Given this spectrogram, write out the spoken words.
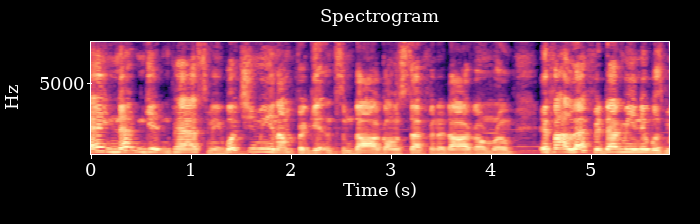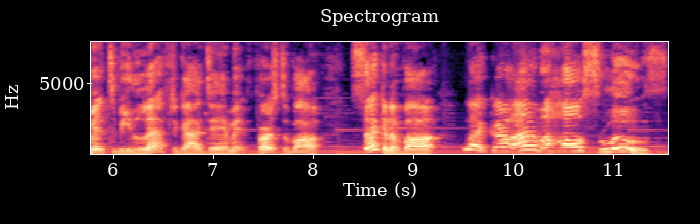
ain't nothing getting past me. What you mean I'm forgetting some doggone stuff in the doggone room? If I left it, that mean it was meant to be left, God damn it. First of all. Second of all, like, girl, I am a whole sleuth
